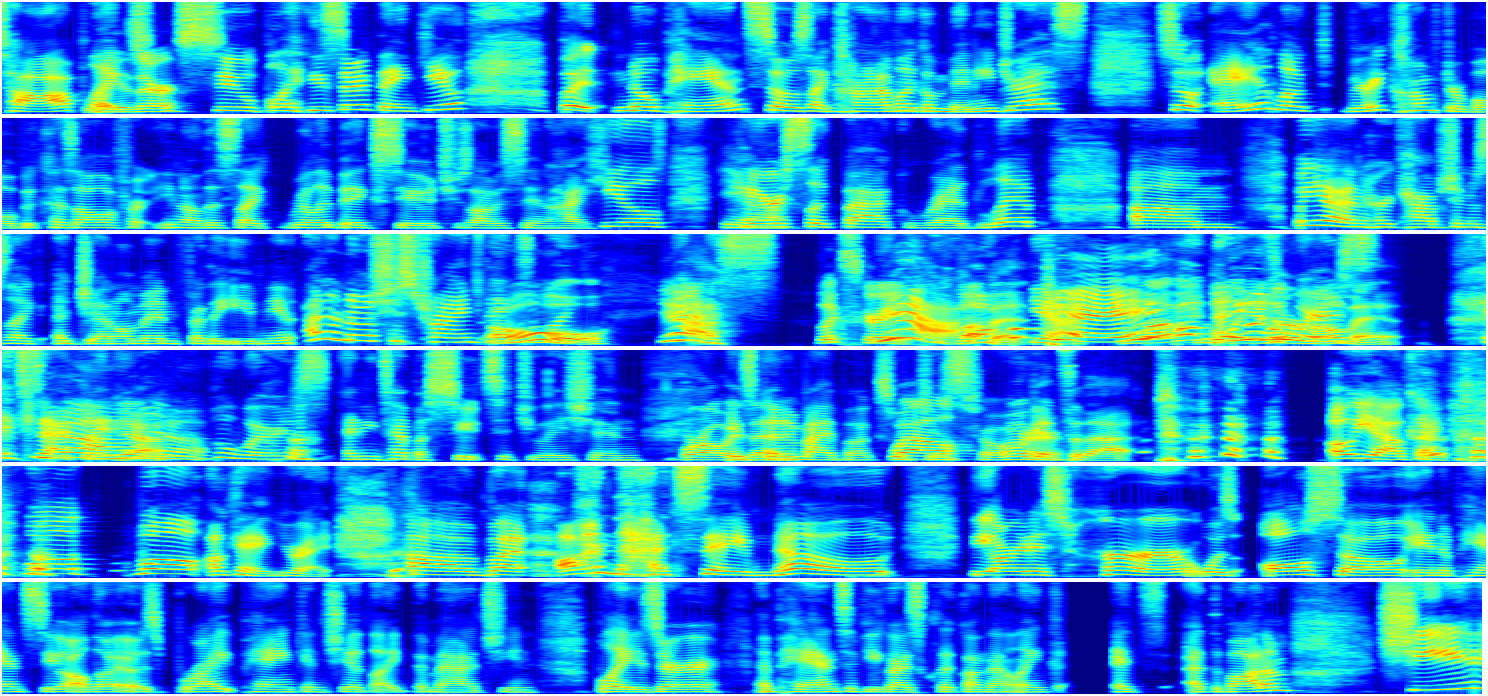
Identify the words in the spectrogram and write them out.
top, like Blazer? suit blazer, thank you, but no pants. So it was like kind of like a mini dress. So A, it looked very comfortable because all of her, you know, this like really big suit. She's obviously in high heels, hair Yeah. slicked back, red lip. Um, but yeah, and her caption was like a gentleman for the evening. I don't know. She's trying things. I'm like, Oh, yeah. yes, Looks great. Yeah. Love it. Yeah. Love a blazer wears- moment. exactly. Yeah. Yeah. who wears any type of suit situation We're always is good in. in my books. well, which is, we'll get to that. Oh yeah, okay. Well, well, okay, you're right. Uh, but on that same note, the artist her was also in a pantsuit, although it was bright pink, and she had like the matching blazer and pants. If you guys click on that link, it's at the bottom. She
